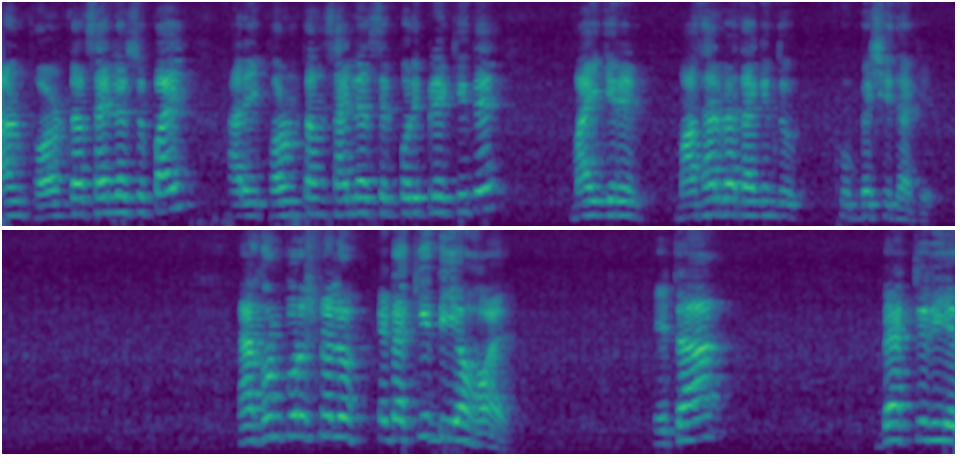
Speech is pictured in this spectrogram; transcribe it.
আর ফরন্টাল সাইলাসও পাই, আর এই ফরন্টাল সাইলাসের পরিপ্রেক্ষিতে মাইগ্রেন মাথার ব্যথা কিন্তু খুব বেশি থাকে। এখন প্রশ্ন হলো, এটা কি দিয়ে হয়? এটা ব্যাকটেরিয়া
